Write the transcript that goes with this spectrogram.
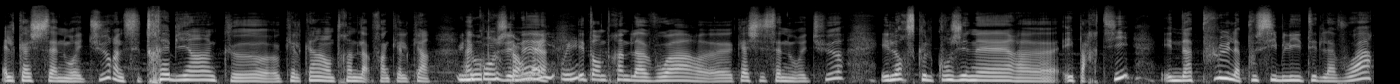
elle cache sa nourriture. Elle sait très bien que euh, quelqu'un est en train de la, enfin quelqu'un, un congénère est en train de la voir euh, cacher sa nourriture. Et lorsque le congénère euh, est parti et n'a plus la possibilité de la voir,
